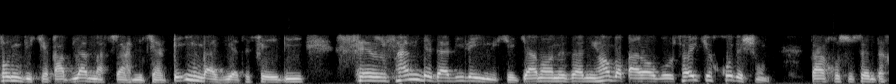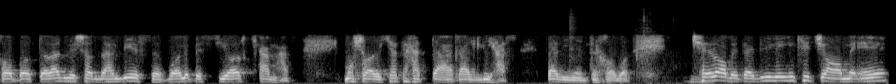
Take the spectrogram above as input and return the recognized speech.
تندی که قبلا مطرح می‌کرد به این وضعیت فعلی صرفا به دلیل اینه که گمان ها و برآوردهایی که خودشون در خصوص انتخابات دارن نشان دهنده استقبال بسیار کم هست. مشارکت حداقلی هست در این انتخابات. چرا؟ به دلیل اینکه جامعه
